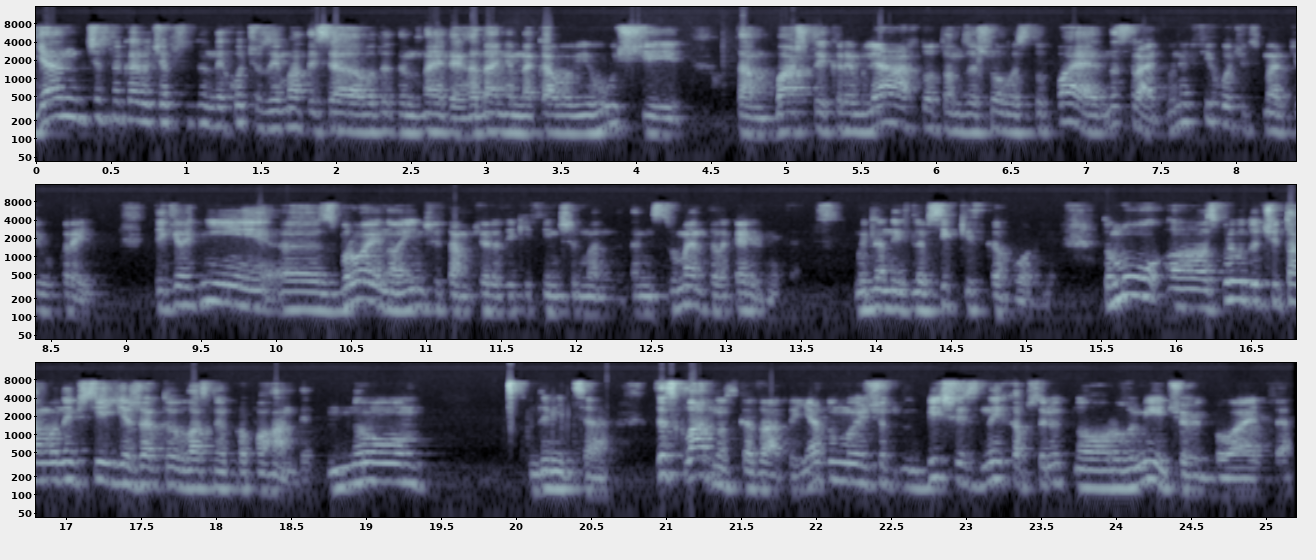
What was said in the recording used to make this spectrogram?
я чесно кажучи, абсолютно не хочу займатися от этим, знаєте, гаданням на кавовій гущі. Там башти Кремля, хто там за що виступає, насрать, вони всі хочуть смерті в Україні. Тільки одні е, збройно, а інші там через якісь інші там, інструменти, яка різниця. Ми для них для всіх кістка горлі. Тому е, з приводу, чи там вони всі є жертвою власної пропаганди. Ну дивіться, це складно сказати. Я думаю, що більшість з них абсолютно розуміють, що відбувається.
